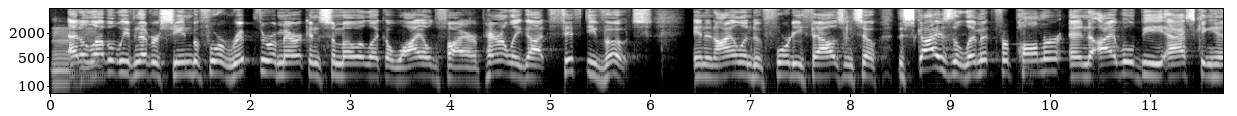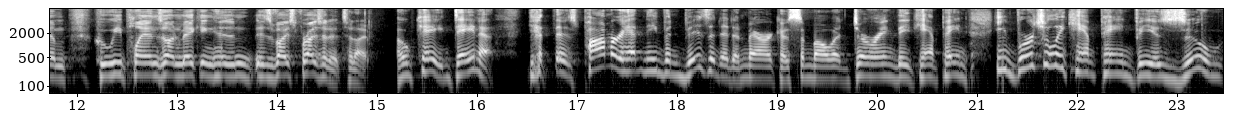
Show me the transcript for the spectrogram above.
mm-hmm. at a level we've never seen before. Ripped through American Samoa like a wildfire. Apparently, got 50 votes in an island of 40,000. So the sky is the limit for Palmer, and I will be asking him who he plans on making his, his vice president tonight. Okay, Dana, get this. Palmer hadn't even visited America Samoa during the campaign. He virtually campaigned via Zoom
